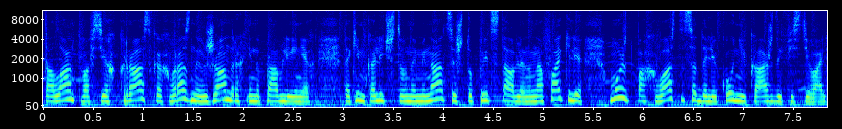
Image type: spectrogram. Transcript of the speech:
Талант во всех красках, в разных жанрах и направлениях. Таким количеством номинаций, что представлено на «Факеле», может похвастаться далеко не каждый фестиваль.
